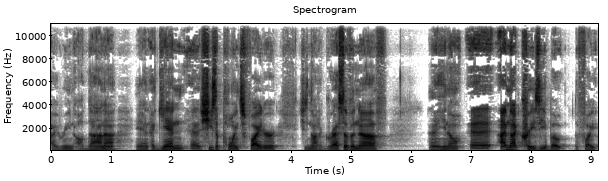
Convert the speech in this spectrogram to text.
Irene Aldana, and again, uh, she's a points fighter. She's not aggressive enough. Uh, you know, uh, I'm not crazy about the fight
